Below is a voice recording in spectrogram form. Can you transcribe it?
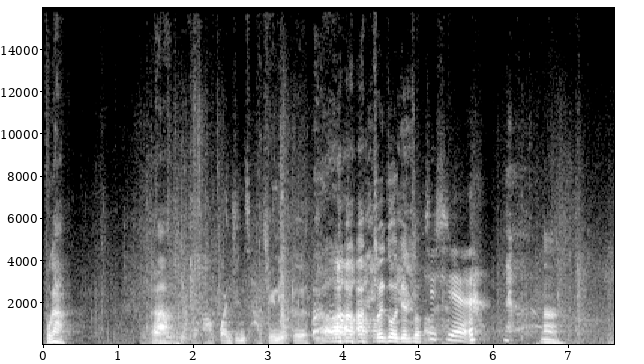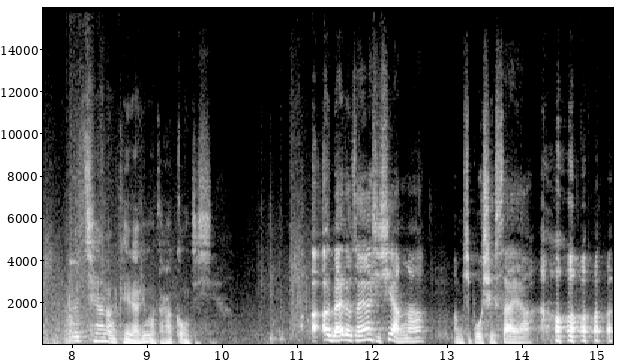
富康。啊，啊，冠军茶请你喝。先坐，先坐。谢谢。妈，你请人客来，你嘛甲我讲一声。啊啊，来就知影是谁人啊，啊，毋是无熟悉啊。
